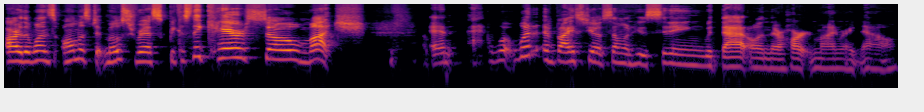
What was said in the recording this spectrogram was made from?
are the ones almost at most risk because they care so much. And uh, what, what advice do you have someone who's sitting with that on their heart and mind right now?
